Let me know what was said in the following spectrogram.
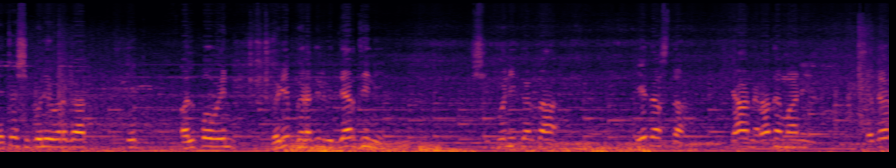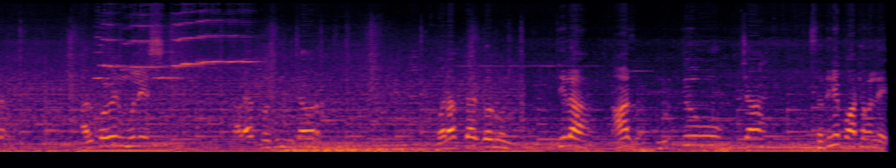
याच्या शिकवणी वर्गात एक अल्पवयीन गरीब घरातील विद्यार्थिनी शिकवणीकरता येत असता त्या नराधमाने सदर अल्पवयीन मुलीस शाळेत बसून तिच्यावर बलात्कार करून तिला आज मृत्यूच्या सदनी पाठवले.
